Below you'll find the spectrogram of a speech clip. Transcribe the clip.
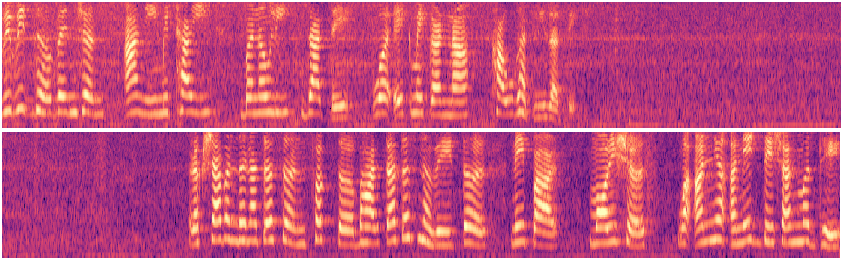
विविध व्यंजन आणि मिठाई बनवली जाते व एकमेकांना खाऊ घातली जाते. रक्षाबंधनाचा सण फक्त भारतातच नव्हे तर नेपाळ मॉरिशस व अन्य अनेक देशांमध्ये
